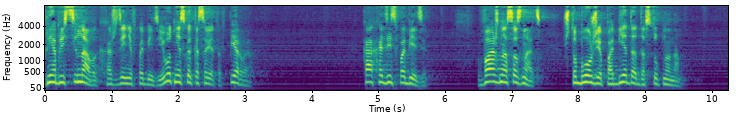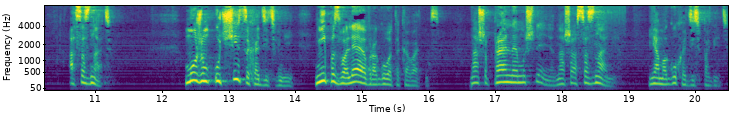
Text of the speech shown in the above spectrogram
приобрести навык хождения в победе. И вот несколько советов. Первое. Как ходить в победе? Важно осознать, что Божья победа доступна нам – осознать. Можем учиться ходить в ней, не позволяя врагу атаковать нас. Наше правильное мышление, наше осознание. Я могу ходить в победе.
